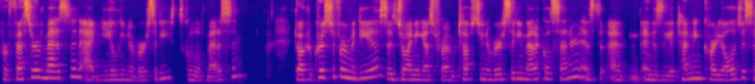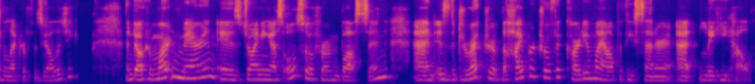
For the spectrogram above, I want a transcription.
professor of medicine at Yale University School of Medicine. Dr. Christopher Madias is joining us from Tufts University Medical Center as, and, and is the attending cardiologist in electrophysiology. And Dr. Martin Maron is joining us also from Boston and is the director of the Hypertrophic Cardiomyopathy Center at Lahey Health.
